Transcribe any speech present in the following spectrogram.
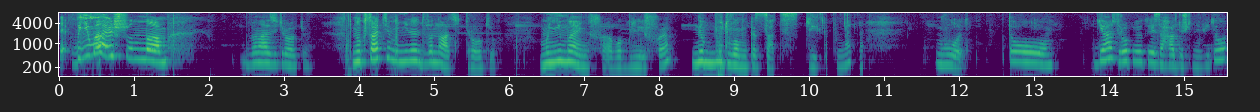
Я розумію, що нам 12 років. Ну, кстати, мені не 12 років. Мені менше або більше. Не буду вам казати, скільки, понятно? Вот. То я зроблю якесь загадочне відео.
